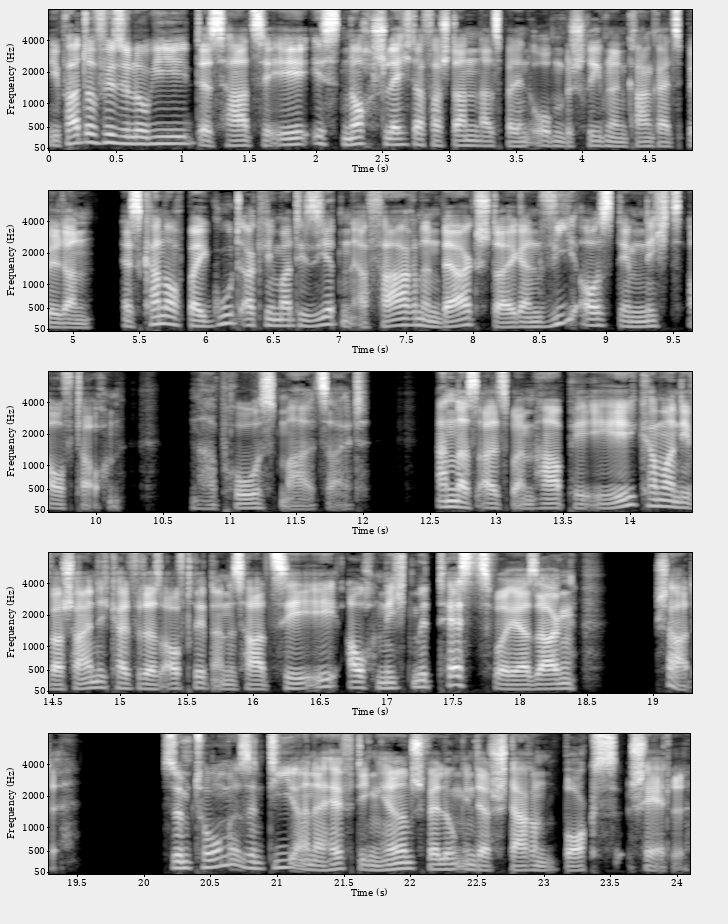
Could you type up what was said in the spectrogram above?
Die Pathophysiologie des HCE ist noch schlechter verstanden als bei den oben beschriebenen Krankheitsbildern. Es kann auch bei gut akklimatisierten, erfahrenen Bergsteigern wie aus dem Nichts auftauchen. Na Prost Mahlzeit. Anders als beim HPE kann man die Wahrscheinlichkeit für das Auftreten eines HCE auch nicht mit Tests vorhersagen. Schade. Symptome sind die einer heftigen Hirnschwellung in der starren Box-Schädel.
